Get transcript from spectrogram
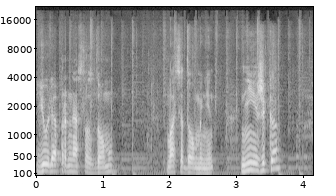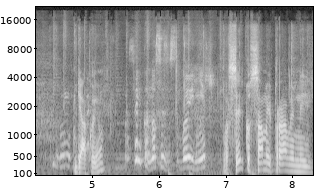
Юля принесла з дому. Вася дав мені ніжика. Дякую. Василько носить за собою ніж. Василько самий правильний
